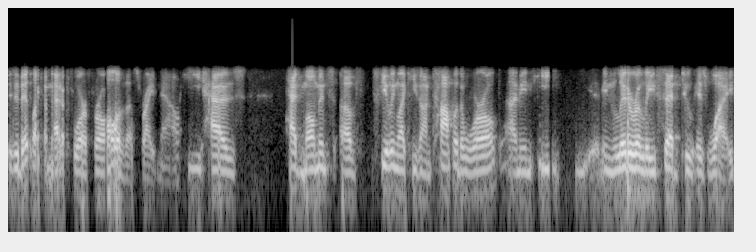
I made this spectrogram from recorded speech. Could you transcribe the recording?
is a bit like a metaphor for all of us right now. He has had moments of feeling like he's on top of the world. I mean, he, I mean, literally said to his wife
